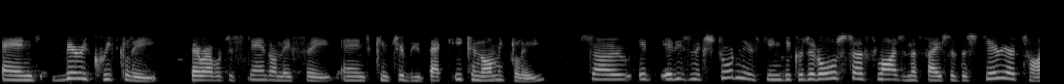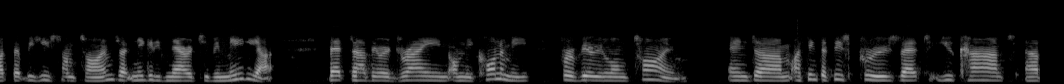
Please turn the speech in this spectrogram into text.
And very quickly, they were able to stand on their feet and contribute back economically. So it, it is an extraordinary thing because it also flies in the face of the stereotype that we hear sometimes, that negative narrative in media, that uh, they're a drain on the economy for a very long time. And um, I think that this proves that you can't uh,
